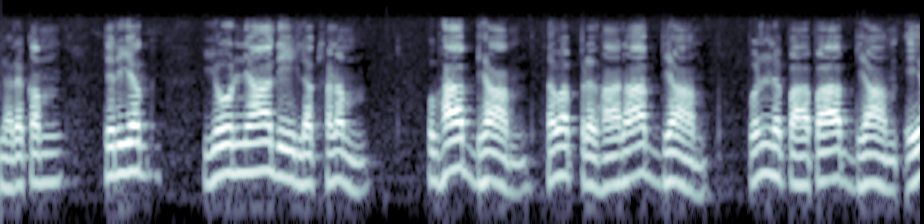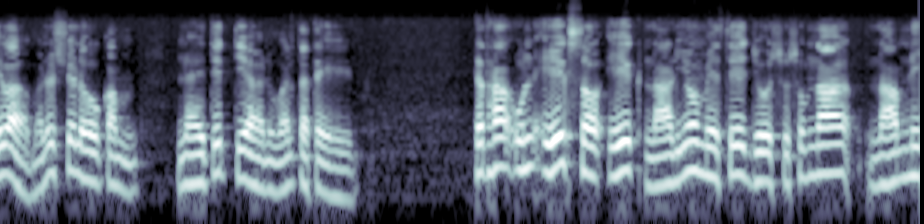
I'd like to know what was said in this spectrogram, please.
नरकम तिर्यग उभाभ्याम समप्रधानाभ्याम पुण्यपापाभ्याम एव मनुष्यलोकम। नैतित्य अनुवर्तते तथा उन 101 नाड़ियों में से जो सुषुम्ना नामनी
